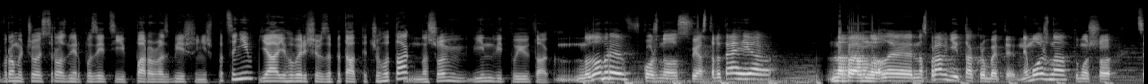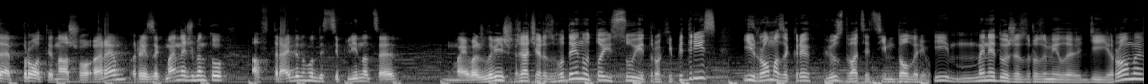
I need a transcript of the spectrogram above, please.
в Роми чогось розмір позиції в пару раз більше, ніж пацанів. Я його вирішив запитати, чого так. На що він відповів так. Ну добре, в кожного своя стратегія. Напевно, але насправді так робити не можна, тому що це проти нашого РМ, ризик менеджменту, а в трейдингу дисципліна це найважливіше. Вже через годину той суї трохи підріс, і Рома закрив плюс 27 доларів. І ми не дуже зрозуміли дії Роми.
